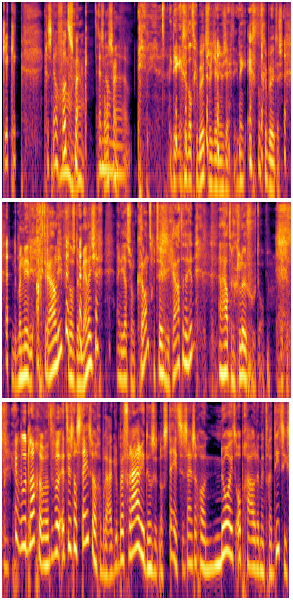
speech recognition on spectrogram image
klik, klik, ik ga snel oh, foto's maken. En dan, uh, Ik denk echt dat dat gebeurd is wat jij nu zegt. Ik denk echt dat dat gebeurd is. De meneer die achteraan liep, dat was de manager. En die had zo'n krant met twee van die gaten erin. En hij had een gleufhoed op. Ik moet lachen, want het is nog steeds wel gebruikelijk. Bij Ferrari doen ze het nog steeds. Ze zijn ze gewoon nooit opgehouden met tradities.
